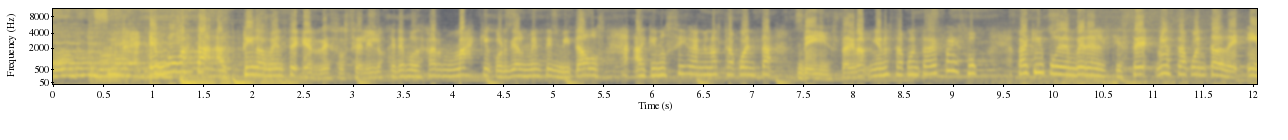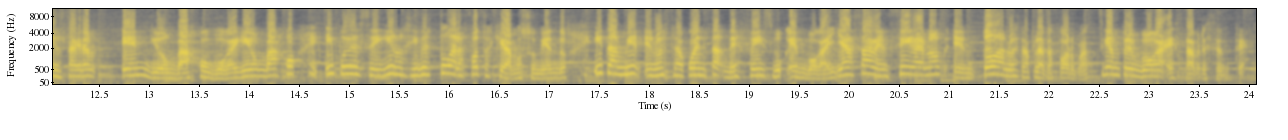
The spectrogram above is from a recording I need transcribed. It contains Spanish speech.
En Boga está activamente en redes sociales y los queremos dejar más que cordialmente invitados a que nos sigan en nuestra cuenta de Instagram y en nuestra cuenta de Facebook. Aquí pueden ver en el GC nuestra cuenta de Instagram en guion bajo, boga guion bajo y pueden seguirnos y ver todas las fotos que vamos subiendo y también en nuestra cuenta de Facebook en boga. Ya saben, síganos en todas nuestras plataformas. Siempre en boga está presente.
